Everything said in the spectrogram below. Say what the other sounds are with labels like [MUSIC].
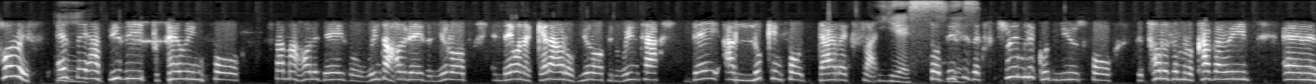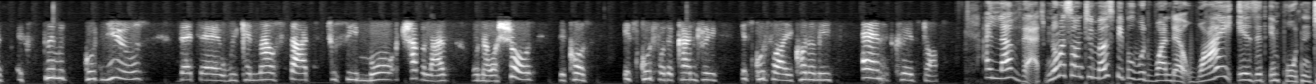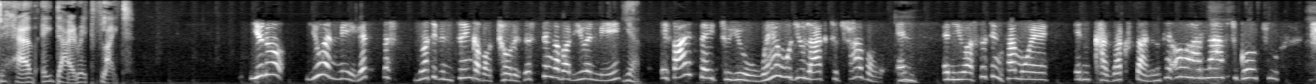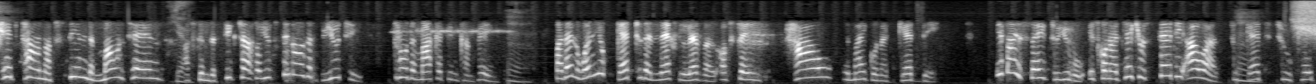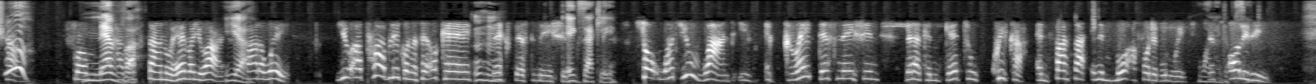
tourists, as Mm. they are busy preparing for summer holidays or winter holidays in Europe, and they want to get out of Europe in winter, they are looking for direct flights. Yes. So this yes. is extremely good news for the tourism recovery, and extremely good news that uh, we can now start to see more travelers on our shores because it's good for the country, it's good for our economy, and it creates jobs. I love that. Nomasonto, most people would wonder why is it important to have a direct flight? You know, you and me, let's just not even think about tourists. Let's think about you and me. Yeah. if I say to you, where would you like to travel? And mm. and you are sitting somewhere in Kazakhstan and say, oh, I'd love to go to Cape Town. I've seen the mountains. Yeah. I've seen the pictures. So you've seen all the beauty through the marketing campaign. Mm. But then when you get to the next level of saying, how am I going to get there? If I say to you, it's going to take you 30 hours to mm. get to Cape Shoo. Town from Never. Kazakhstan, wherever you are, Yeah. far away, you are probably going to say, okay, Mm-hmm. next destination. Exactly. So what you want is a great destination that I can get to quicker and faster in a more affordable way. That's 100%. all it is.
